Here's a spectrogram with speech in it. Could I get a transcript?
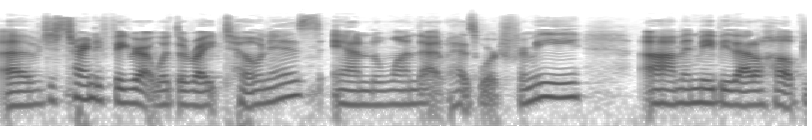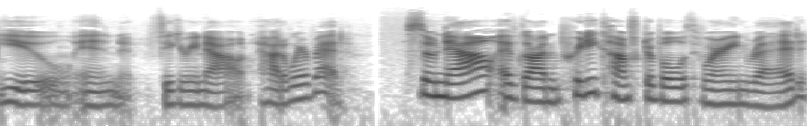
of just trying to figure out what the right tone is and the one that has worked for me. Um, and maybe that'll help you in figuring out how to wear red. So now I've gotten pretty comfortable with wearing red.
